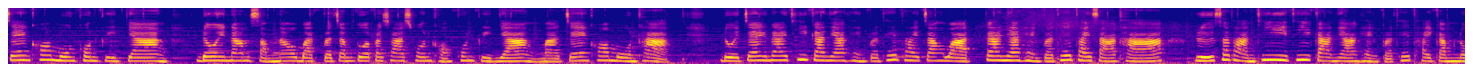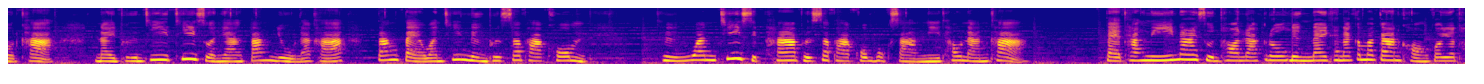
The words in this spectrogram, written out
แจ้งข้อมูลคนกรีดยาง โดยนำสำเนาบัตรประจำตัวประชาชนของคนกรีดยาง มาแจ้งข้อมูลค่ะ โดยแจ้งได้ที่การยางแห่งประเทศไทยจังหวัด การยางแห่งประเทศไทยสาขา หรือสถานที่ที่การยางแห่งประเทศไทยกำหนดค่ะ ในพื้นที่ที่สวนยางตั้งอยู่นะคะ ตั้งแต่วันที่ 1 พฤษภาคม ถึงวันที่ 15 พฤษภาคม 63 นี้เท่านั้นค่ะ แต่ทั้งนี้นายสุนทรรักรงหนึ่งในคณะกรรมการของกยท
